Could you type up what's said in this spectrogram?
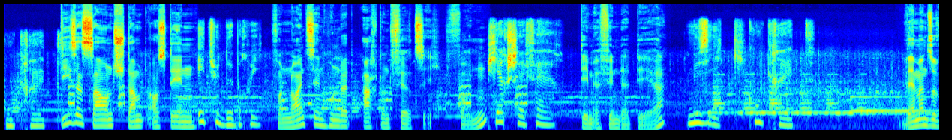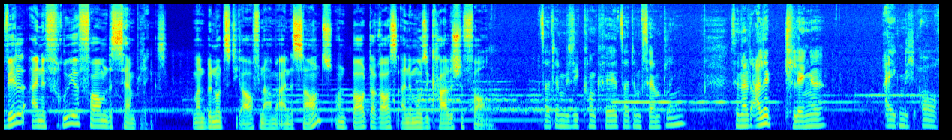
Konkret. Dieser Sound stammt aus den Étude de bruit. von 1948 von Pierre Schaeffer. dem Erfinder der, Musique concrète. wenn man so will, eine frühe Form des Samplings. Man benutzt die Aufnahme eines Sounds und baut daraus eine musikalische Form. Seit der Musik konkret, seit dem Sampling sind halt alle Klänge eigentlich auch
